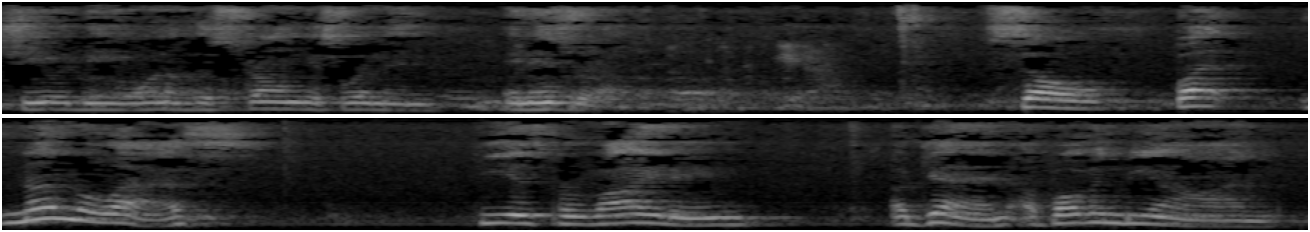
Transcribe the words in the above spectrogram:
she would be one of the strongest women in Israel. So, but nonetheless, he is providing, again, above and beyond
